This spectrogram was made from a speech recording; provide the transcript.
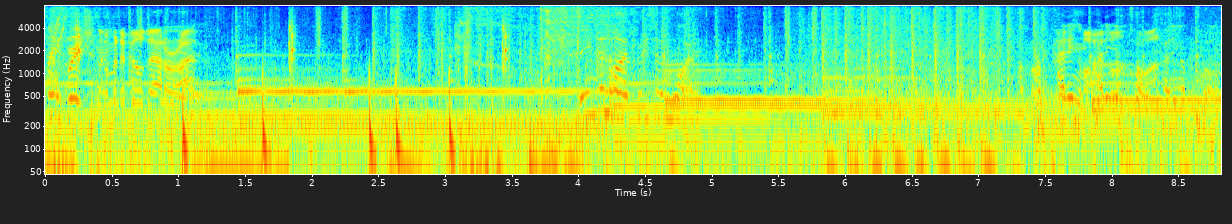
Grappling bridge, and I'm gonna build out, alright? Shooting down high, 37 wide. I'm, I'm padding, I'm padding up top, padding up top.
